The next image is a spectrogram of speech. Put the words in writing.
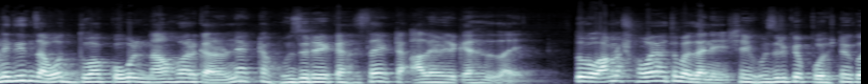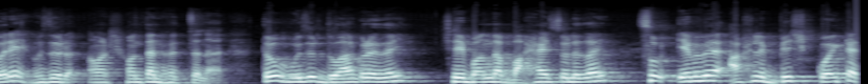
অনেকদিন যাবৎ দোয়া কবুল না হওয়ার কারণে একটা হুজুরের কাছে যায়, একটা আলেমের কাছে যায়। তো আমরা সবাই হয়তো বা জানি, সেই হুজুরকে প্রশ্ন করে, হুজুর, আমার সন্তান হচ্ছে না। তো হুজুর দোয়া করে যায়, সেই বান্দা বাসায় চলে যায়। সো এভাবে আসলে বেশ কয়েকটা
